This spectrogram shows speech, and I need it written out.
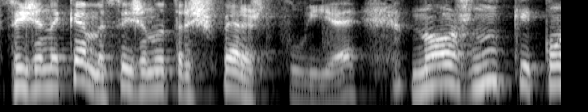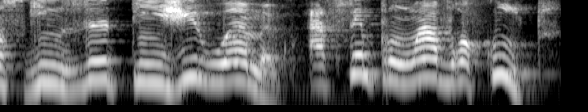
seja na cama, seja noutras esferas de folia, nós nunca conseguimos atingir o âmago. Há sempre um lado oculto.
